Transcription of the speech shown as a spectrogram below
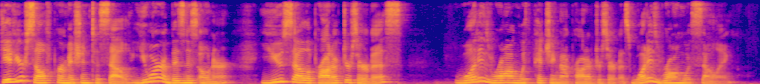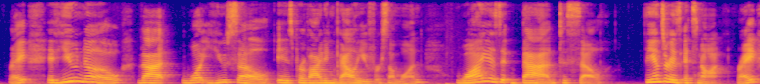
Give yourself permission to sell. You are a business owner, you sell a product or service what is wrong with pitching that product or service? What is wrong with selling? Right? If you know that what you sell is providing value for someone, why is it bad to sell? The answer is it's not, right?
